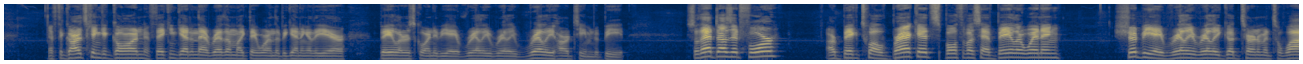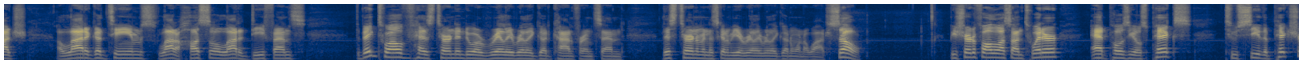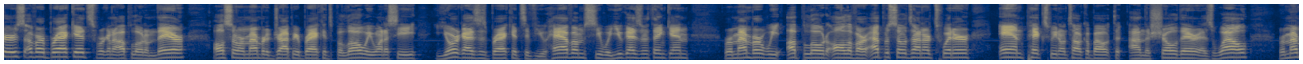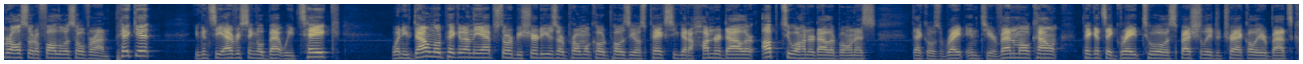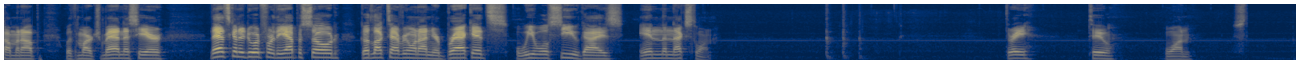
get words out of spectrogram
if the guards can get going, if they can get in that rhythm like they were in the beginning of the year, Baylor is going to be a really, really, really hard team to beat. So that does it for our Big 12 brackets. Both of us have Baylor winning. Should be a really, really good tournament to watch a lot of good teams, a lot of hustle, a lot of defense. The Big 12 has turned into a really, really good conference, and this tournament is going to be a really, really good one to watch. So be sure to follow us on Twitter at Pozios Picks to see the pictures of our brackets. We're going to upload them there. Also, remember to drop your brackets below. We want to see your guys' brackets if you have them, see what you guys are thinking. Remember, we upload all of our episodes on our Twitter and picks we don't talk about on the show there as well. Remember also to follow us over on Pikkit. You can see every single bet we take. When you download Pikkit on the App Store, be sure to use our promo code Pozios Picks. You get a $100 up to a $100 bonus that goes right into your Venmo account. Pikkit's a great tool, especially to track all your bets coming up with March Madness here. That's going to do it for the episode. Good luck to everyone on your brackets. We will see you guys in the next one. Three, two, one.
